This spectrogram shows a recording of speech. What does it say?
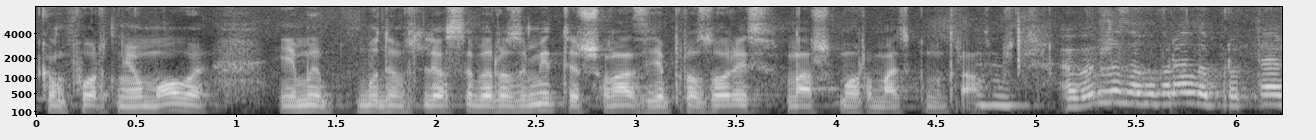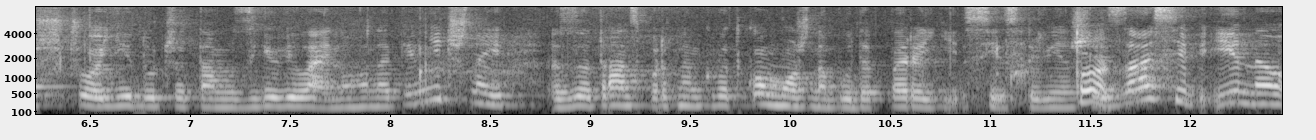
комфортні умови. І ми будемо для себе розуміти, що в нас є прозорість в нашому громадському транспорті. Ви вже заговорили про те, що їдучи там з ювілейного на північний, з транспортним квитком можна буде пересісти в інший Так. засіб і не,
